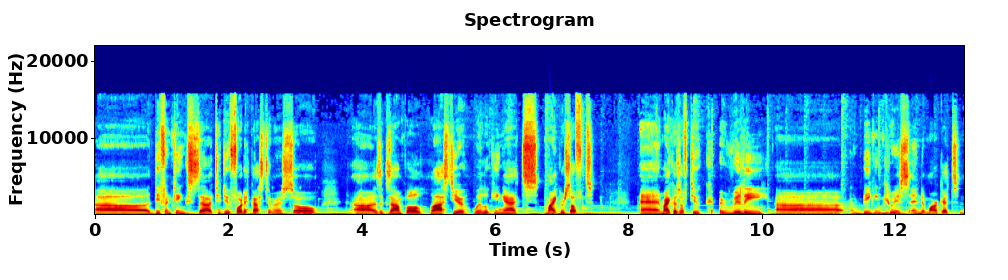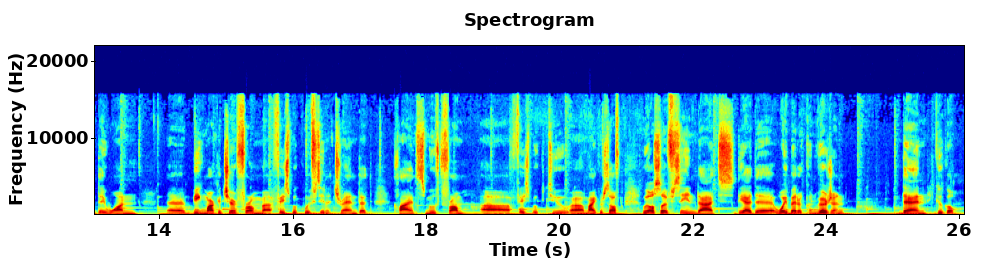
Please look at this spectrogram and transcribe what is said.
uh, different things uh, to do for the customers. So uh, as example, last year we're looking at Microsoft and Microsoft took a really big increase in the market. They won a big market share from uh, Facebook. We've seen a trend that clients moved from uh, Facebook to Microsoft. We also have seen that they had a way better conversion than Google.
